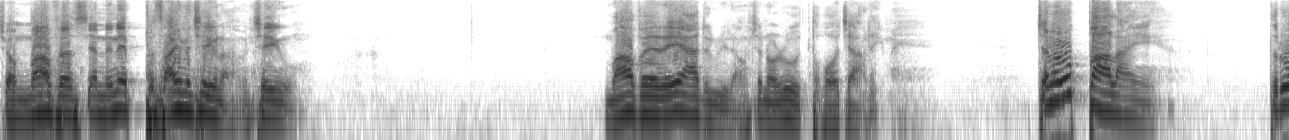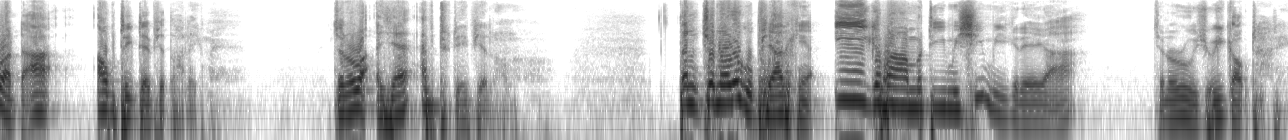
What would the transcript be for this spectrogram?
ကျွန်တော် Marvel ဆရာနည်းနည်းပဇိုင်းမချိန်ဘူးလားမချိန်ဘူး Marvel ရဲ့အတူတွေတောင်ကျွန်တော်တို့သဘောကျလိမ့်မယ်ကျွန်တော်တို့ပါလာရင်သူတို့ကတအား outdated ဖြစ်သွားလိမ့်မယ်ကျွန်တော်တို့ကအရန် up to date ဖြစ်လုံးတော့တန်ကျွန်တော်တို့ကိုဘုရားသခင်ကဤကဘာမတီမရှိမိကြတဲ့ကကျွန်တော်တို့ရွေးကောက်ထားတယ်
